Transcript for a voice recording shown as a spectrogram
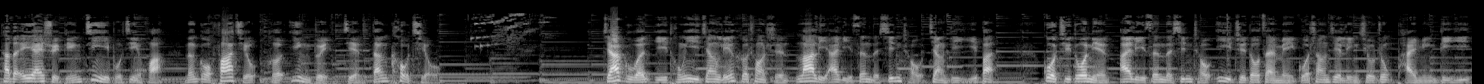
它的 AI 水平进一步进化，能够发球和应对简单扣球。甲骨文已同意将联合创始人拉里·埃里森的薪酬降低一半。过去多年，埃里森的薪酬一直都在美国商界领袖中排名第一。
